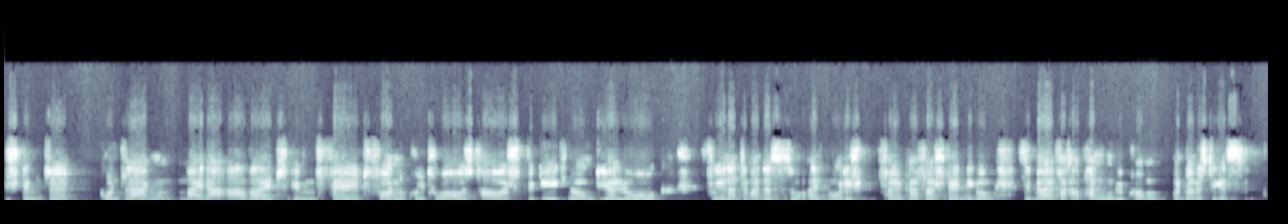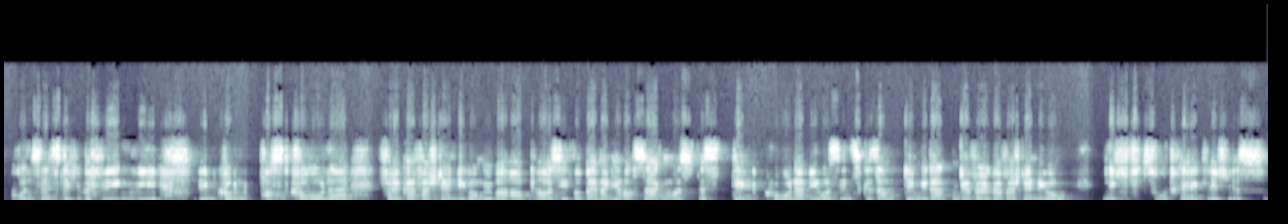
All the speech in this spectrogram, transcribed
bestimmte Grundlagen meiner Arbeit im Feld von Kulturaustausch, Begegnung, Dialog, früher nannte man das so altmodisch Völkerverständigung, sind mir einfach abhanden gekommen. Und man müsste jetzt grundsätzlich überlegen, wie im Post-Corona Völkerverständigung überhaupt aussieht. Wobei man ja auch sagen muss, dass der Coronavirus insgesamt dem Gedanken der Völkerverständigung nicht zuträglich ist,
